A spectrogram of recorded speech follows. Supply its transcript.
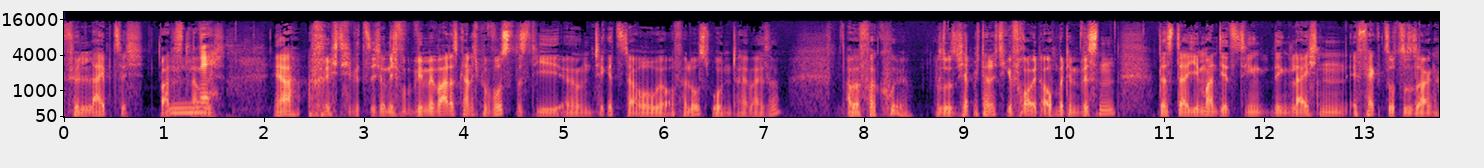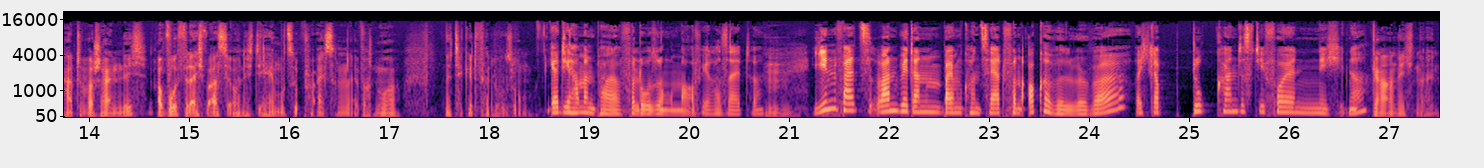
für Leipzig war das, glaube Nee. ich. Ja, richtig witzig. Und ich, mir war das gar nicht bewusst, dass die ähm, Tickets darüber auch verlost wurden teilweise. Aber voll cool. Also ich habe mich da richtig gefreut, auch mit dem Wissen, dass da jemand jetzt den, den gleichen Effekt sozusagen hatte wahrscheinlich. Obwohl, vielleicht war es ja auch nicht die Helmut Surprise, sondern einfach nur eine Ticketverlosung. Ja, die haben ein paar Verlosungen immer auf ihrer Seite. Hm. Jedenfalls waren wir dann beim Konzert von Ockerville River. Ich glaube, du kanntest die vorher nicht, ne? Gar nicht, nein.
